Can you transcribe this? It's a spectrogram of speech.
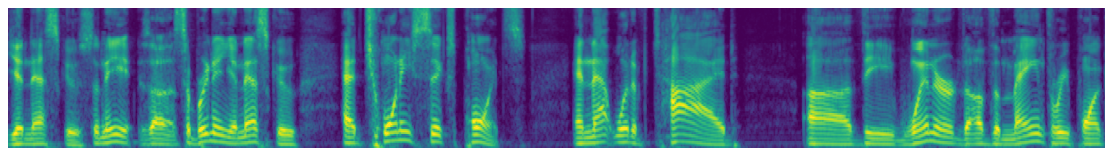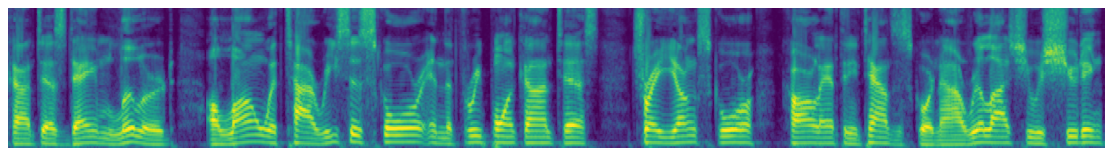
Ionescu. So uh, Sabrina Ionescu had 26 points and that would have tied uh, the winner of the main three point contest, Dame Lillard, along with Tyrese's score in the three point contest, Trae Young's score, Karl-Anthony Towns' score. Now, I realized she was shooting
